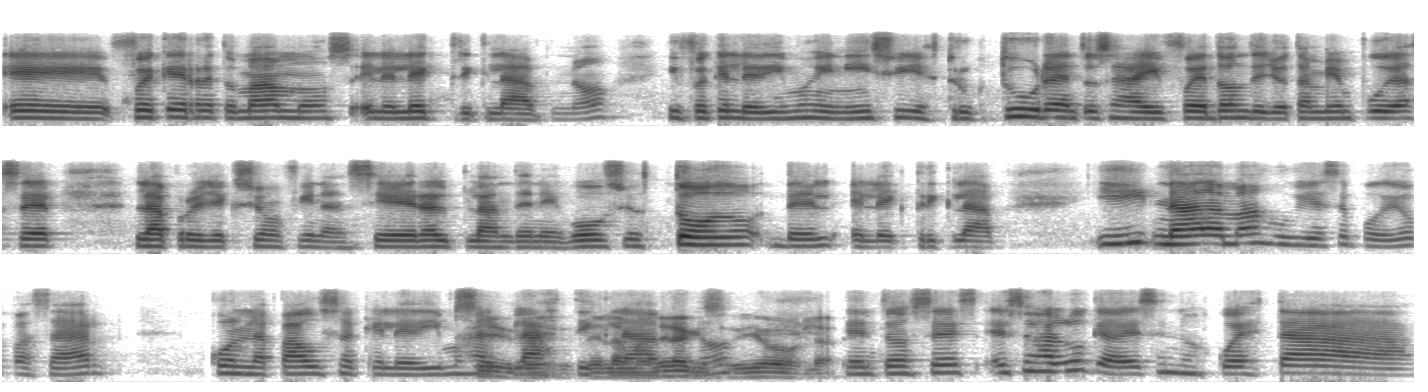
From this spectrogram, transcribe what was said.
eh, fue que retomamos el Electric Lab, ¿no? Y fue que le dimos inicio y estructura, entonces ahí fue donde yo también pude hacer la proyección financiera, el plan de negocios, todo del Electric Lab. Y nada más hubiese podido pasar con la pausa que le dimos al Plastic Lab. Entonces, eso es algo que a veces nos cuesta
